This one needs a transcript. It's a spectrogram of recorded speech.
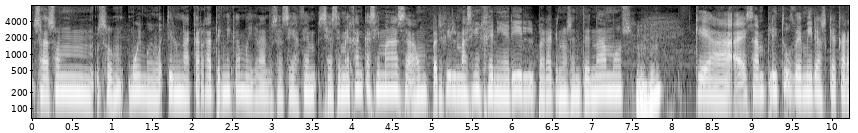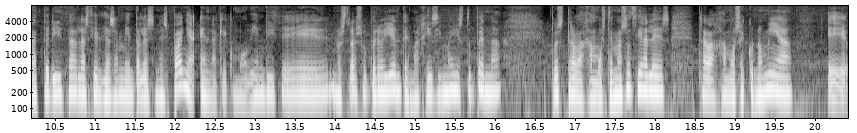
O sea, son, son muy, muy, muy- tienen una carga técnica muy grande. O sea, se, hacen- se asemejan casi más a un perfil más ingenieril, para que nos entendamos, que a, a esa amplitud de miras que caracteriza las ciencias ambientales en España, en la que, como bien dice nuestra super oyente, majísima y estupenda, pues trabajamos temas sociales, trabajamos economía. Eh,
